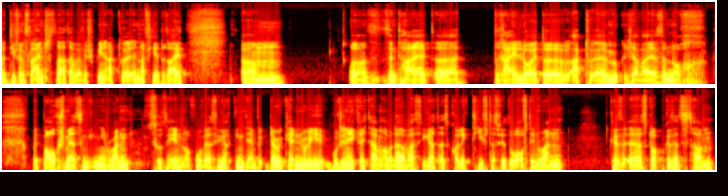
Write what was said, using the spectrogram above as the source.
äh, Defense Line Starter, weil wir spielen aktuell in der 4-3. Ähm, äh, sind halt äh, drei Leute aktuell möglicherweise noch mit Bauchschmerzen gegen den Run zu sehen, obwohl wir es, wie gesagt, gegen Derrick Henry gut hingekriegt haben, aber da war es, wie gesagt, als Kollektiv, dass wir so auf den Run ges äh, Stop gesetzt haben.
